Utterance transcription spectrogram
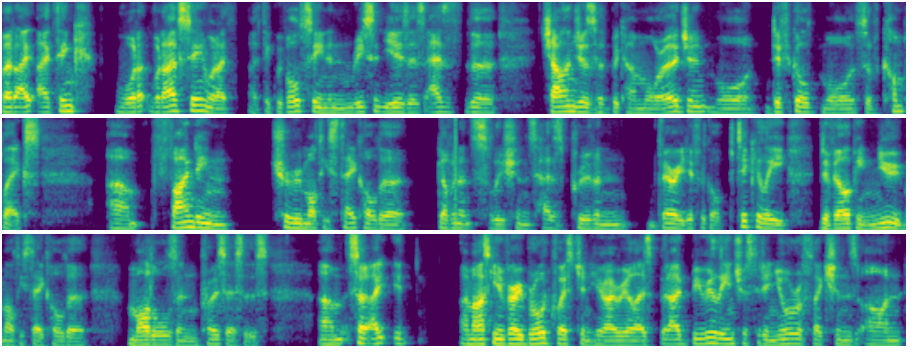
but I, I, think what what I've seen, what I, I think we've all seen in recent years is as the challenges have become more urgent, more difficult, more sort of complex, um, finding true multi-stakeholder governance solutions has proven very difficult, particularly developing new multi-stakeholder models and processes. Um, so I, it, I'm asking a very broad question here, I realize, but I'd be really interested in your reflections on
